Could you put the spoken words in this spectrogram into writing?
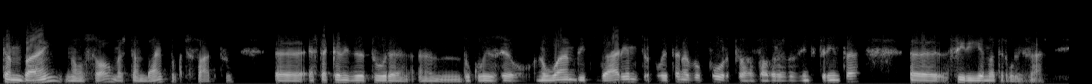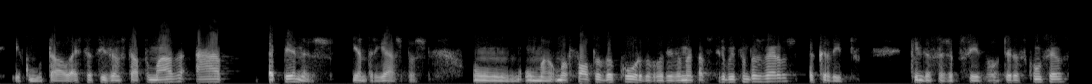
também, não só, mas também, porque de facto uh, esta candidatura um, do Coliseu no âmbito da área metropolitana do Porto às obras do 2030 uh, se iria materializar. E como tal, esta decisão está tomada, há apenas entre aspas, um, uma, uma, falta de acordo relativamente à distribuição das verbas, acredito que ainda seja possível ter esse consenso,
